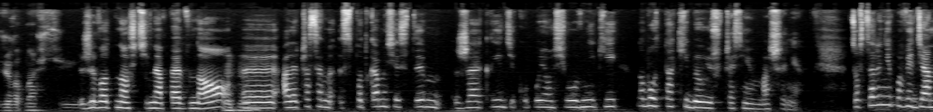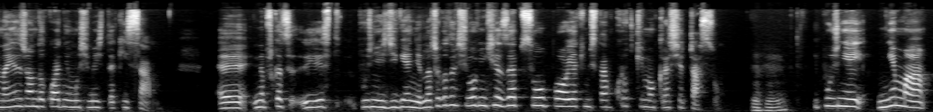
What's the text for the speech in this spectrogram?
żywotności. żywotności na pewno, Mhm. y, ale czasem spotkamy się z tym, że klienci kupują siłowniki, no bo taki był już wcześniej w maszynie. Co wcale nie powiedziane jest, że on dokładnie musi mieć taki sam. Y, Na przykład jest później zdziwienie, dlaczego ten siłownik się zepsuł po jakimś tam krótkim okresie czasu. Mhm. I później nie ma,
